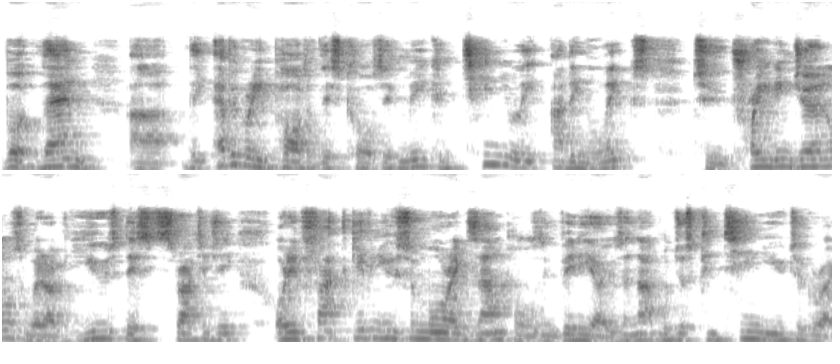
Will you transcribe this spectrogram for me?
but then uh, the evergreen part of this course is me continually adding links to trading journals where I've used this strategy, or in fact, giving you some more examples in videos, and that will just continue to grow.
